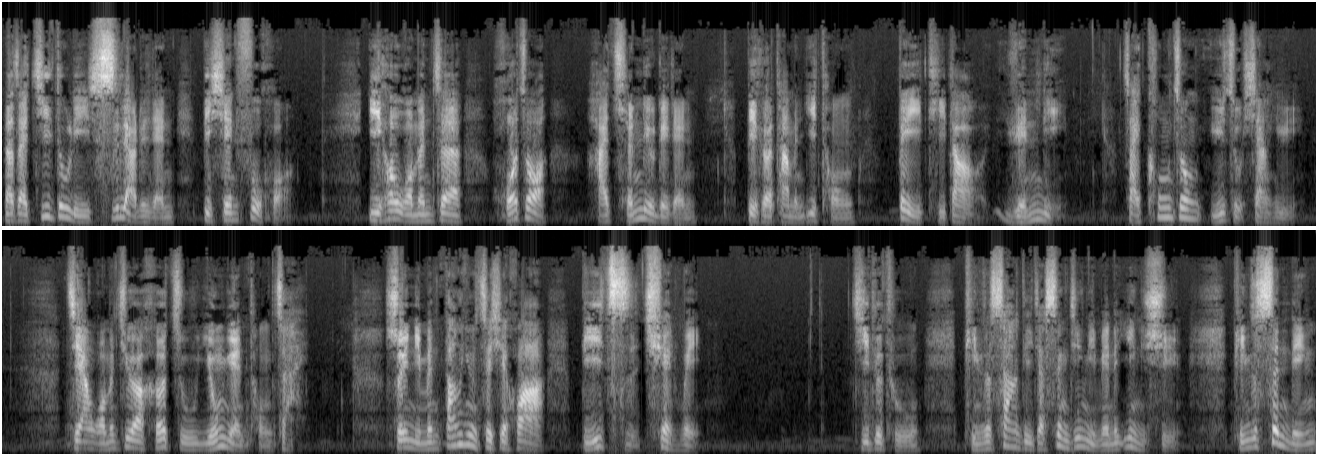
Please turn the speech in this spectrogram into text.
那在基督里死了的人必先复活。以后我们这活着还存留的人，必和他们一同被提到云里，在空中与主相遇。这样，我们就要和主永远同在。所以，你们当用这些话彼此劝慰。基督徒凭着上帝在圣经里面的应许，凭着圣灵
